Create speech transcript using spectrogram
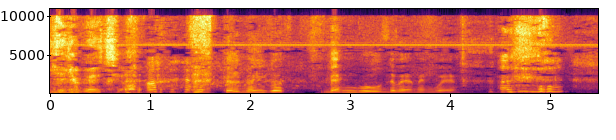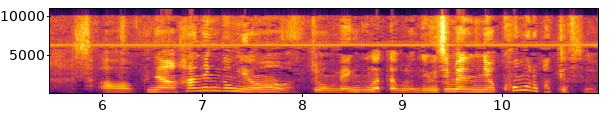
이 얘기 왜 했지? 아, 별명이 그 맹구인데 왜 맹구예요? 어, 그냥 한 행동이요. 좀 맹구 같다고 그러는데 요즘에는요, 콩으로 바뀌었어요.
